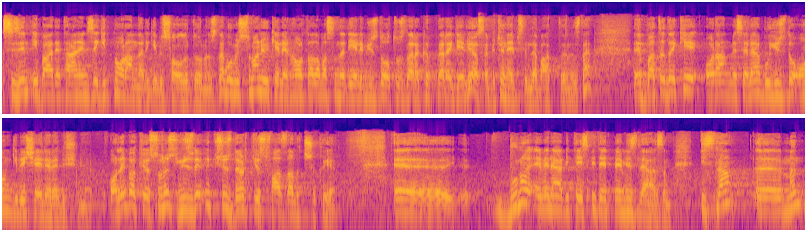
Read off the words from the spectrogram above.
sizin ibadethanenize gitme oranları gibi sorduğunuzda bu Müslüman ülkelerin ortalamasında diyelim yüzde otuzlara kırklara geliyorsa bütün hepsinde baktığınızda e, batıdaki oran mesela bu yüzde on gibi şeylere düşünüyor. Orada bir bakıyorsunuz yüzde 300-400 fazlalık çıkıyor. E, bunu evvela bir tespit etmemiz lazım. İslam'ın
